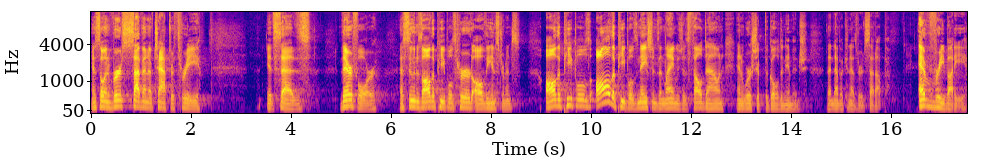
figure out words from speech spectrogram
And so in verse 7 of chapter 3, it says, Therefore, as soon as all the peoples heard all the instruments, all the peoples, all the peoples, nations, and languages fell down and worshiped the golden image that Nebuchadnezzar had set up. Everybody.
